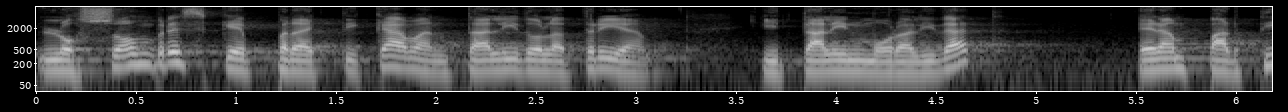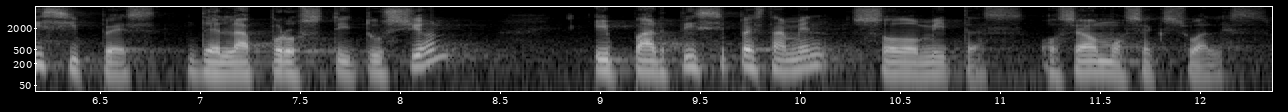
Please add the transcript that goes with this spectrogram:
los hombres que practicaban tal idolatría y tal inmoralidad eran partícipes de la prostitución y partícipes también sodomitas, o sea, homosexuales.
